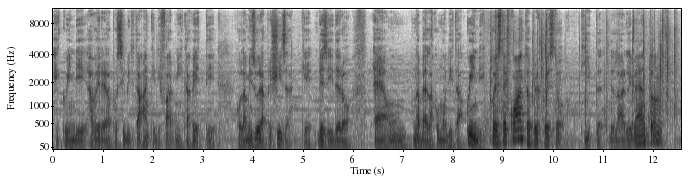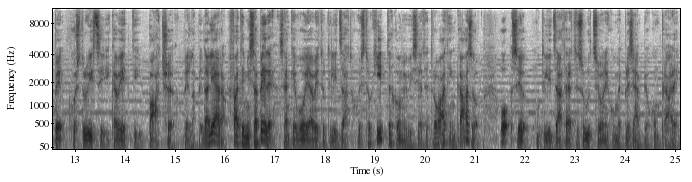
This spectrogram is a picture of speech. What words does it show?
e quindi avere la possibilità anche di farmi i cavetti con la misura precisa che desidero è un, una bella comodità. Quindi questo è quanto per questo kit dell'Harley Benton per costruirsi i cavetti patch per la pedaliera. Fatemi sapere se anche voi avete utilizzato questo kit, come vi siete trovati in caso o se utilizzate altre soluzioni come per esempio comprare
